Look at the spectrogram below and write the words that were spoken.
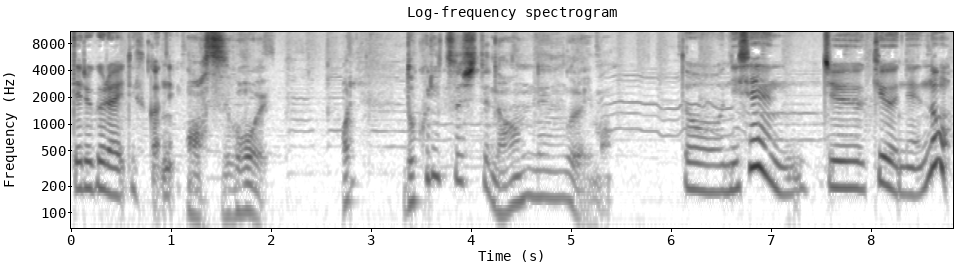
てるぐらいですかね。あすごい独立して何年ぐらい今？と2019年の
